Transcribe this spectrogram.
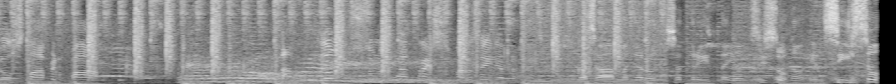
Pringle stop and pop. Tatlong sunod na tres para sa Inebra. Kasama niya ron sa trade na yun is Enciso. ano, Enciso.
